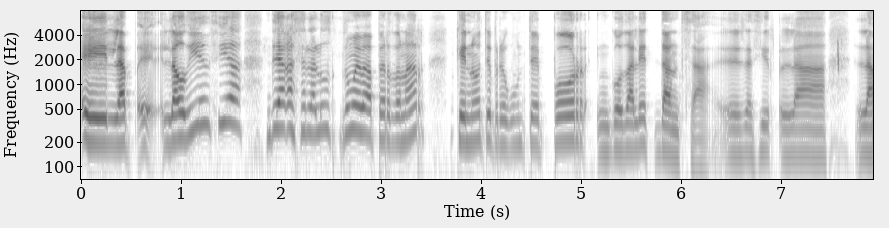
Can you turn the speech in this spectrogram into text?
Eh, la, eh, la audiencia de Hágase la Luz no me va a perdonar que no te pregunte por Godalet Danza, es decir, la, la,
